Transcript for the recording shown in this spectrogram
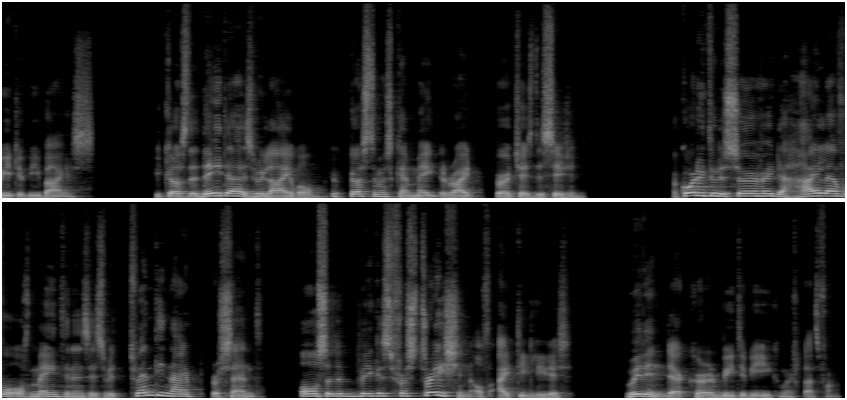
B2B buyers. Because the data is reliable, your customers can make the right purchase decision. According to the survey, the high level of maintenance is with 29% also the biggest frustration of IT leaders within their current B2B e commerce platform.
